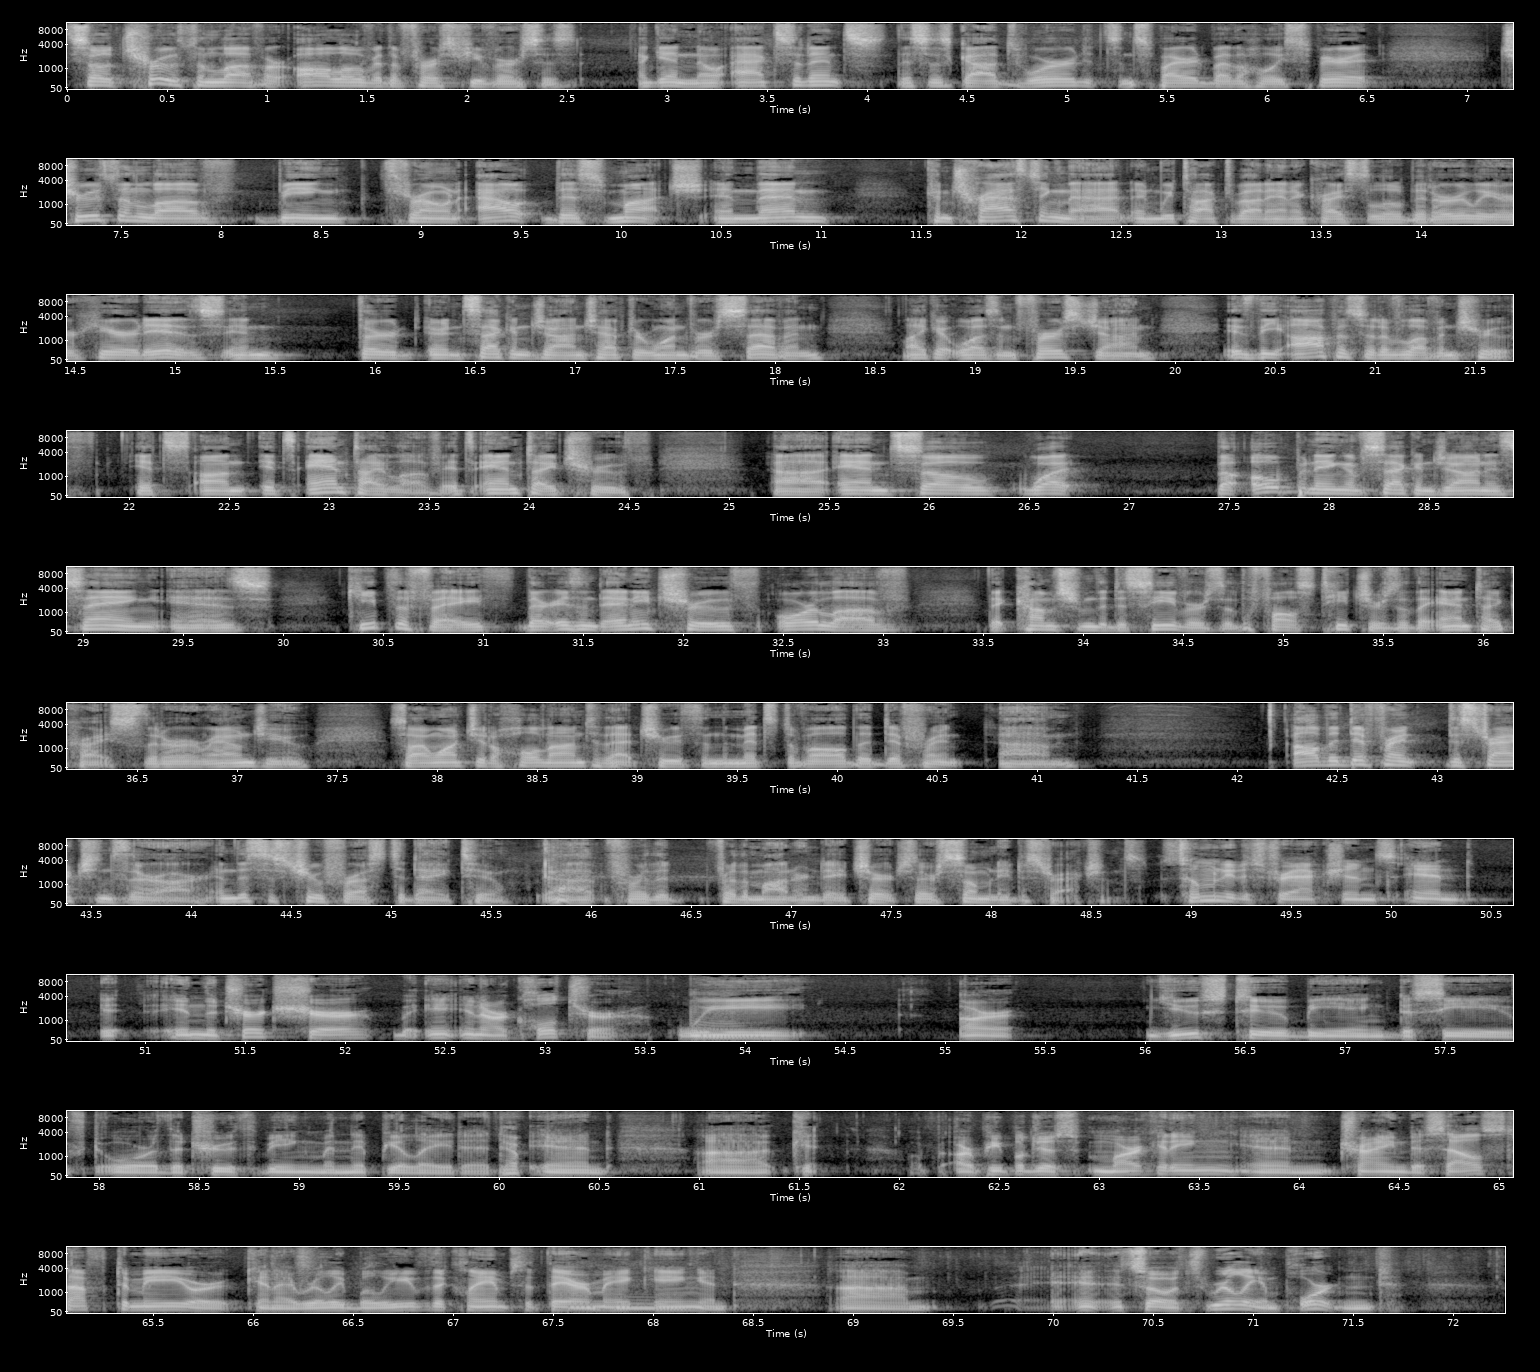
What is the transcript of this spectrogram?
So truth and love are all over the first few verses. Again, no accidents. This is God's word. It's inspired by the Holy Spirit. Truth and love being thrown out this much. And then contrasting that, and we talked about Antichrist a little bit earlier. Here it is in third in second John chapter one, verse seven, like it was in first John, is the opposite of love and truth. It's on it's anti-love, it's anti-truth. Uh, and so what the opening of second John is saying is keep the faith. There isn't any truth or love that comes from the deceivers of the false teachers of the antichrists that are around you. So I want you to hold on to that truth in the midst of all the different um, all the different distractions there are, and this is true for us today too. Uh, for the for the modern day church, there's so many distractions. So many distractions, and in the church, sure, but in our culture, we mm. are used to being deceived or the truth being manipulated. Yep. And uh, can, are people just marketing and trying to sell stuff to me, or can I really believe the claims that they are mm-hmm. making? And, um, and, so it's really important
